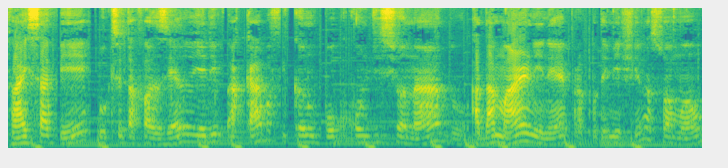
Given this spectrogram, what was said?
vai saber o que você está fazendo e ele acaba ficando um pouco condicionado a dar Marne, né? Para poder mexer na sua mão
